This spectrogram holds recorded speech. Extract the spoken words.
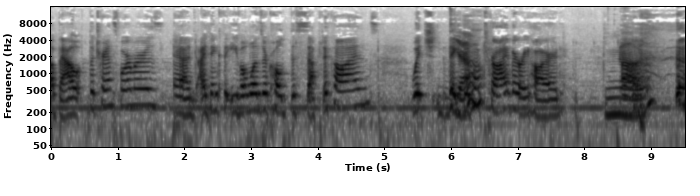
about the Transformers, and I think the evil ones are called Decepticons, which they Yeah. didn't try very hard. no, Uh,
